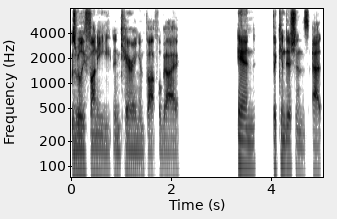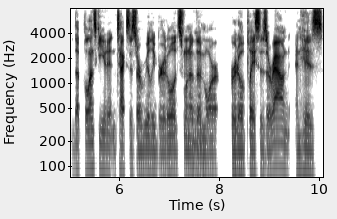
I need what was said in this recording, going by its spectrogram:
was really funny and caring and thoughtful guy. And the conditions at the Polunsky unit in Texas are really brutal. It's one of the Mm. more brutal places around. And his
